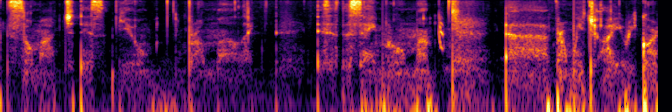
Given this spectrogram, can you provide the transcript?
so much this view from uh, like this is the same room uh, from which I record.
